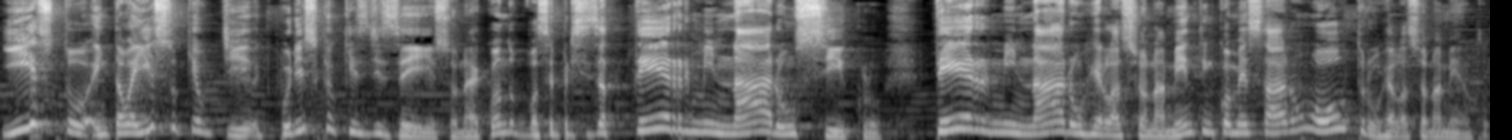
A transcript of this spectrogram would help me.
Isto, então é isso que eu por isso que eu quis dizer isso, né? Quando você precisa terminar um ciclo, terminar um relacionamento e começar um outro relacionamento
